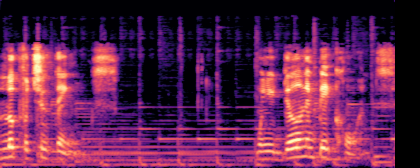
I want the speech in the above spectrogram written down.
look for two things. When you're dealing in bitcoins,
